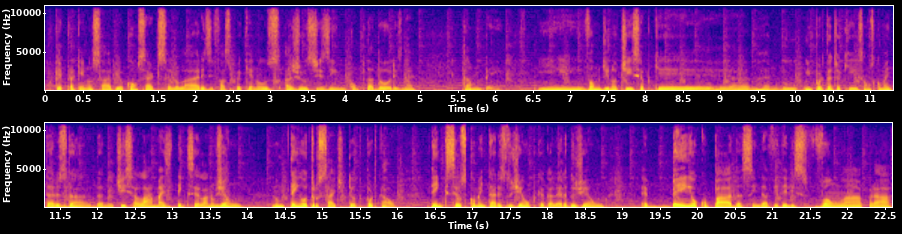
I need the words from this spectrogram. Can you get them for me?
Porque pra quem não sabe, eu conserto celulares e faço pequenos ajustes em computadores, né? Também. E vamos de notícia, porque é, é, o, o importante aqui são os comentários da, da notícia lá, mas tem que ser lá no G1. Não tem outro site, não tem outro portal tem que ser os comentários do G1, porque a galera do G1 é bem ocupada assim da vida, eles vão lá pra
